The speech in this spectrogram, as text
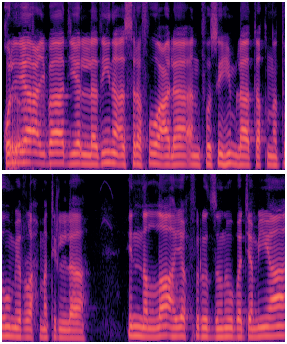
قل یا عبادی الذین اسرفوا علی انفسهم لا تقنطوا من رحمت اللہ۔ ان اللہ یغفر الذنوب جميعا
